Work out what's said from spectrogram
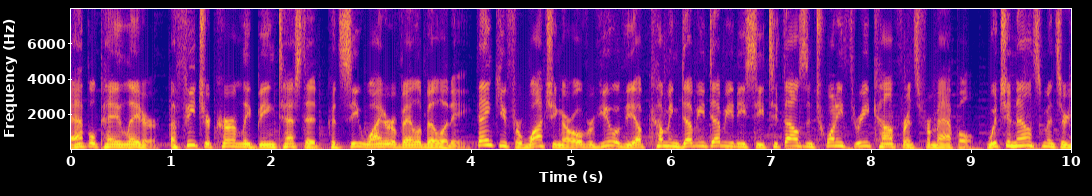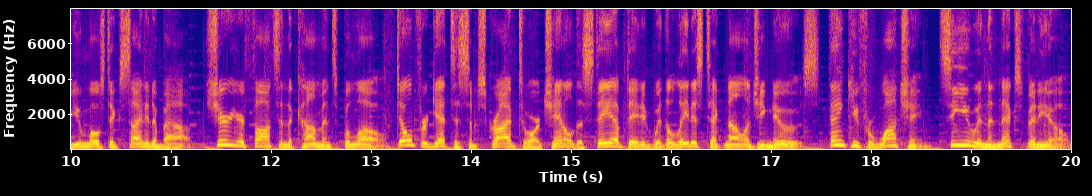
Apple Pay Later, a feature currently being tested, could see wider availability. Thank you for watching our overview of the upcoming WWDC 2023 conference from Apple. Which announcements are you most excited about? Share your thoughts in the comments below. Don't forget to subscribe to our channel to stay updated with the latest technology news. Thank you for watching. See you in the next video.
